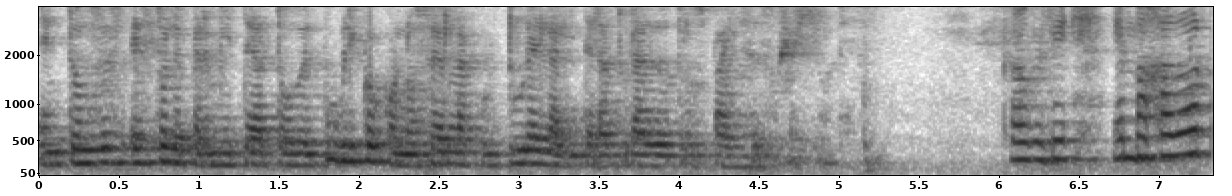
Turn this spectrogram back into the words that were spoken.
Entonces, esto le permite a todo el público conocer la cultura y la literatura de otros países o regiones. Claro que sí. Embajador,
